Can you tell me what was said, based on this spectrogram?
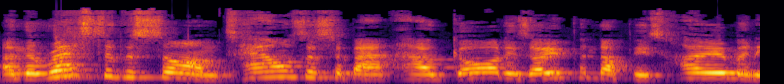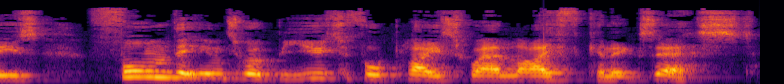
And the rest of the psalm tells us about how God has opened up his home and he's formed it into a beautiful place where life can exist.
